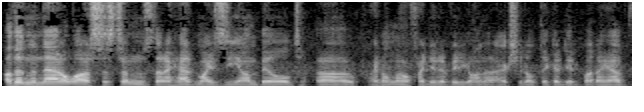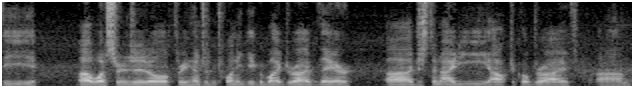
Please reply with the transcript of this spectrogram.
other than that, a lot of systems that I had my Xeon build, uh, I don't know if I did a video on that, I actually don't think I did, but I have the uh, Western Digital 320 gigabyte drive there, uh, just an IDE optical drive. Um,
